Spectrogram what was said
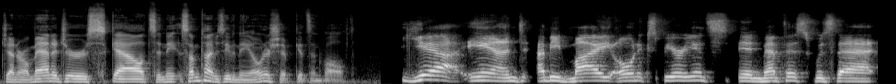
general managers, scouts, and sometimes even the ownership gets involved. Yeah. And I mean, my own experience in Memphis was that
